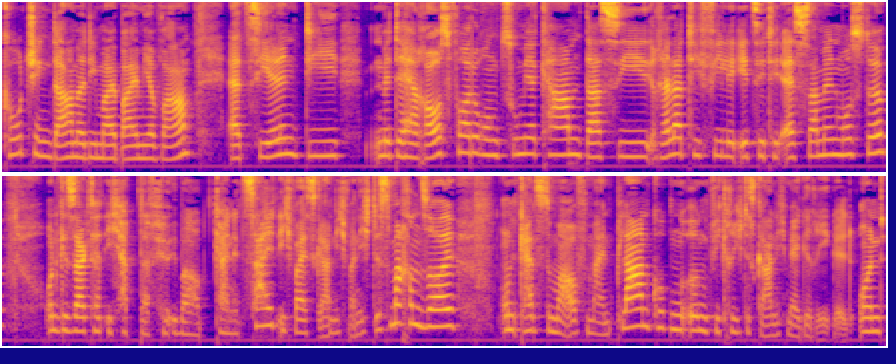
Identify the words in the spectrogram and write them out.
Coaching-Dame, die mal bei mir war, erzählen, die mit der Herausforderung zu mir kam, dass sie relativ viele ECTS sammeln musste und gesagt hat, ich habe dafür überhaupt keine Zeit, ich weiß gar nicht, wann ich das machen soll und kannst du mal auf meinen Plan gucken, irgendwie kriege ich das gar nicht mehr geregelt. Und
